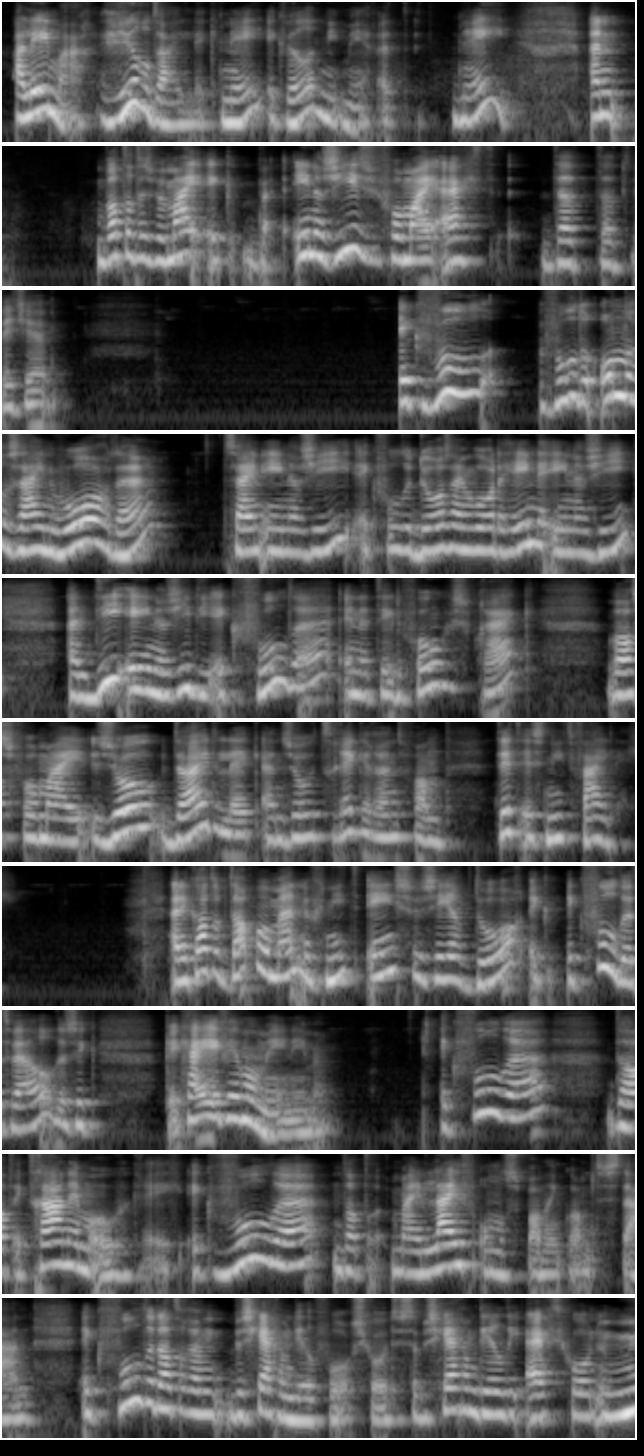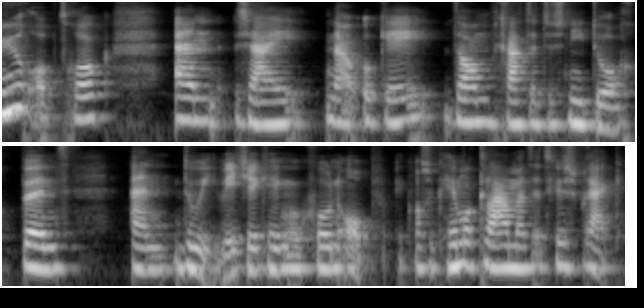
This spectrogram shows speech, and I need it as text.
Alleen maar, heel duidelijk, nee, ik wil het niet meer. Het, nee. En wat dat is bij mij, ik, energie is voor mij echt, dat, dat weet je, ik voel voelde onder zijn woorden zijn energie. Ik voelde door zijn woorden heen de energie. En die energie die ik voelde in het telefoongesprek was voor mij zo duidelijk en zo triggerend van dit is niet veilig. En ik had op dat moment nog niet eens zozeer door. Ik, ik voelde het wel, dus ik, ik ga je even helemaal meenemen. Ik voelde dat ik tranen in mijn ogen kreeg. Ik voelde dat mijn lijf onder spanning kwam te staan. Ik voelde dat er een beschermdeel voorschoot. Dus de beschermdeel die echt gewoon een muur optrok en zei: Nou, oké, dan gaat het dus niet door. Punt. En doei. Weet je, ik ging ook gewoon op. Ik was ook helemaal klaar met het gesprek.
